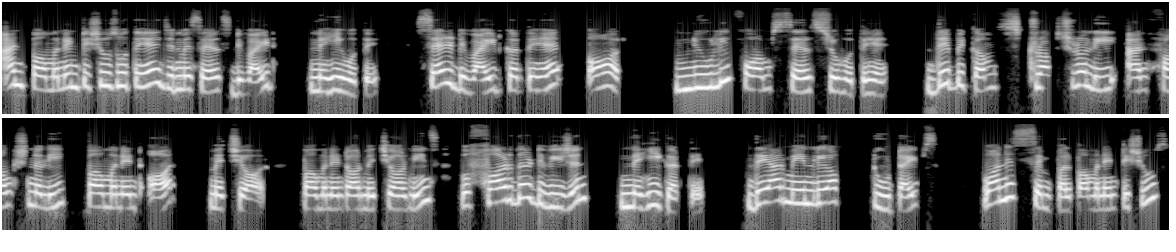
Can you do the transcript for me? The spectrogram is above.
एंड परमानेंट टिश्यूज होते हैं, जिनमें सेल्स डिवाइड नहीं होते। सेल डिवाइड करते हैं, और न्यूली फॉर्म्ड सेल्स जो होते हैं they become structurally and functionally permanent और मेच्योर परमानेंट और मेच्योर मीन्स वो फर्दर डिवीज़न नहीं करते। They are mainly of two types one is simple permanent tissues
